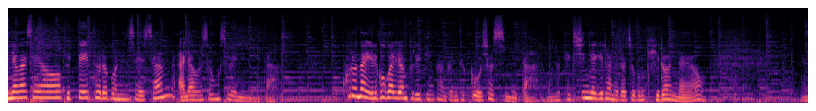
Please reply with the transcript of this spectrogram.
안녕하세요. 빅데이터로 보는 세상 아나운서 홍소연입니다. 코로나19 관련 브리핑 방금 듣고 오셨습니다. 오늘 백신 얘기를 하느라 조금 길었네요. 네,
